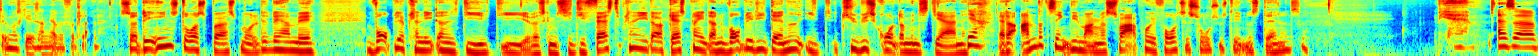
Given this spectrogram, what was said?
Det er måske sådan, jeg vil forklare det. Så det ene store spørgsmål, det er det her med, hvor bliver planeterne, de, de, hvad skal man sige, de faste planeter og gasplaneterne, hvor bliver de dannet i typisk rundt om en stjerne? Ja. Er der andre ting, vi mangler svar på i forhold til solsystemets dannelse? Ja, altså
